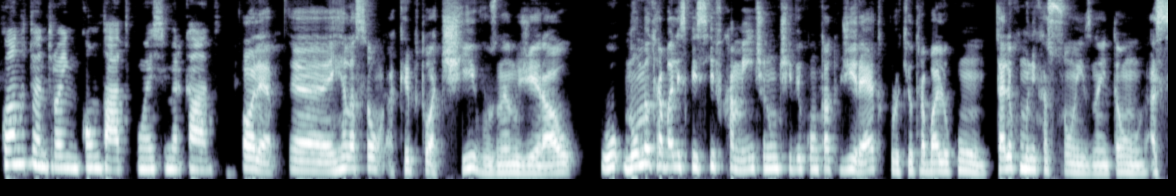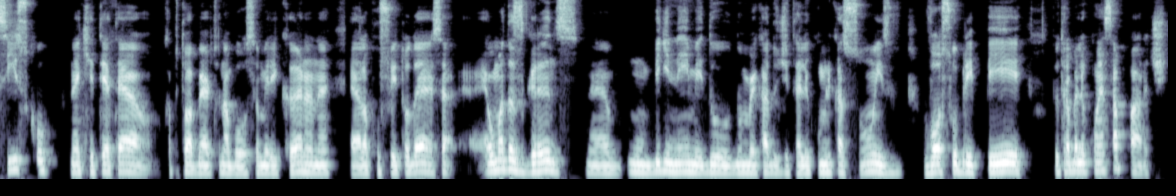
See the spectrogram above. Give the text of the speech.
quando tu entrou em contato com esse mercado? Olha, é, em relação a criptoativos, né, no geral, o, no meu trabalho especificamente, eu não tive contato direto, porque eu trabalho com telecomunicações, né? Então, a Cisco, né, que tem até capital aberto na Bolsa Americana, né? Ela possui toda essa. É uma das grandes, né, um big name do, do mercado de telecomunicações, voz sobre IP. Eu trabalho com essa parte.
